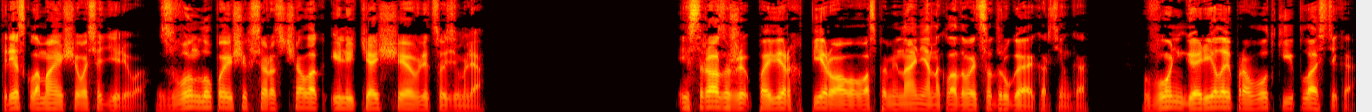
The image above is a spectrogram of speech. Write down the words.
Треск ломающегося дерева, звон лопающихся расчалок и летящая в лицо земля. И сразу же поверх первого воспоминания накладывается другая картинка. Вонь горелой проводки и пластика,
